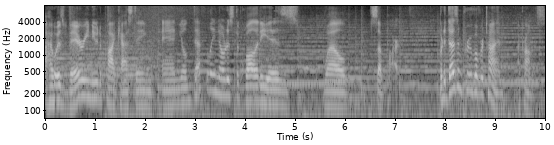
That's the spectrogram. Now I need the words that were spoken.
I was very new to podcasting, and you'll definitely notice the quality is, well, subpar. But it does improve over time, I promise.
